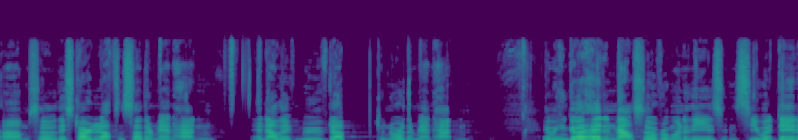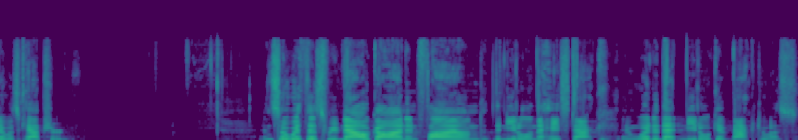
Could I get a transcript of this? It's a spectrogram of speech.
Um, so they started off in southern Manhattan, and now they've moved up to northern Manhattan. And we can go ahead and mouse over one of these and see what data was captured. And so with this, we've now gone and found the needle in the haystack. And what did that needle give back to us?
